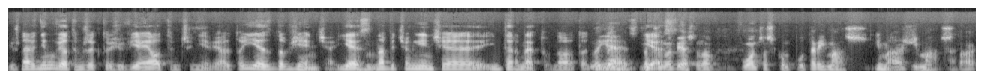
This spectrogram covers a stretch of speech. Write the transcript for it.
już nawet nie mówię o tym, że ktoś wie o tym, czy nie wie, ale to jest do wzięcia, jest Mhm. na wyciągnięcie internetu. No, to, No jest, znaczy, jest. no wiesz, no włączasz komputer i masz. I masz, Tak? I masz, tak. tak.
